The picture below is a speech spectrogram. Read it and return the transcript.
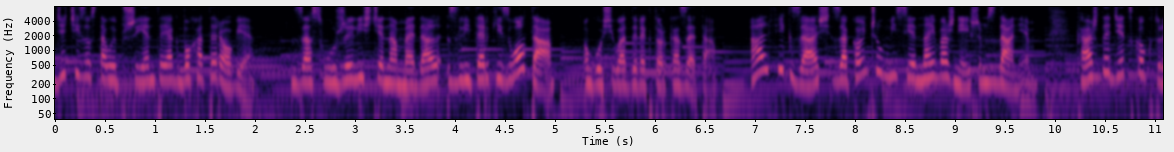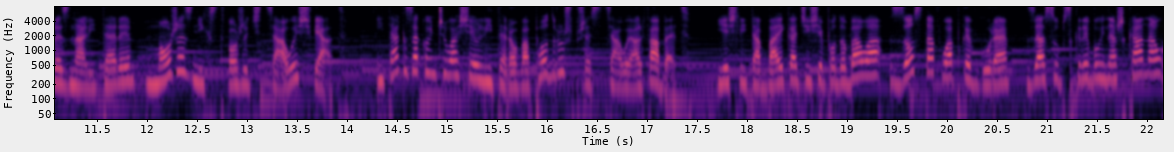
Dzieci zostały przyjęte jak bohaterowie. Zasłużyliście na medal z literki złota, ogłosiła dyrektorka Zeta. Alfik zaś zakończył misję najważniejszym zdaniem. Każde dziecko, które zna litery, może z nich stworzyć cały świat. I tak zakończyła się literowa podróż przez cały alfabet. Jeśli ta bajka Ci się podobała, zostaw łapkę w górę, zasubskrybuj nasz kanał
